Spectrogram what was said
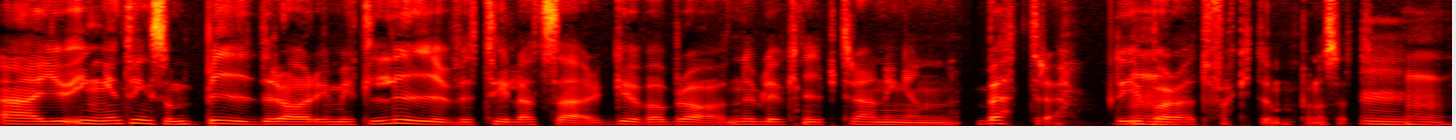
är ju ingenting som bidrar i mitt liv till att så här, gud vad bra, nu blev knipträningen bättre. Det är ju Mm. bara ett faktum på något sätt. Mm. Mm.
